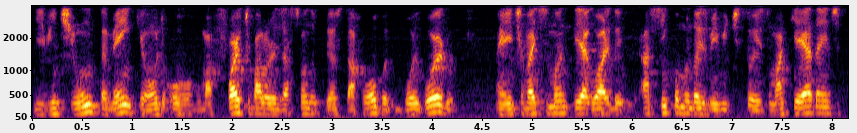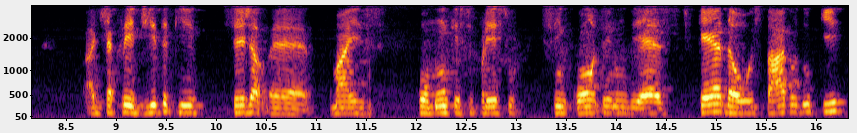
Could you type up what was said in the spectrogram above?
e 2021 também, que é onde houve uma forte valorização do preço da roupa, do boi gordo, a gente vai se manter agora, assim como em 2022, uma queda. A gente, a gente acredita que seja é, mais comum que esse preço se encontre num viés de queda ou estável do que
